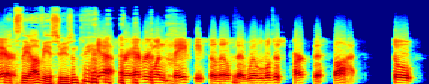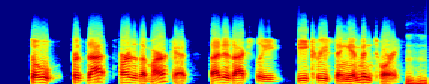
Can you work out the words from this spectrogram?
fair. That's the obvious reason. Yeah, for everyone's safety. So they'll say, "We'll we'll just park this thought." So so for that part of the market, that is actually decreasing inventory. Mm-hmm.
